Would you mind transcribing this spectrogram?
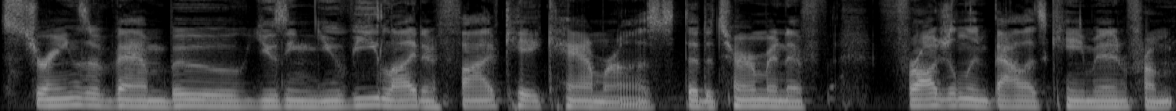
strains of bamboo using UV light and 5K cameras to determine if fraudulent ballots came in from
